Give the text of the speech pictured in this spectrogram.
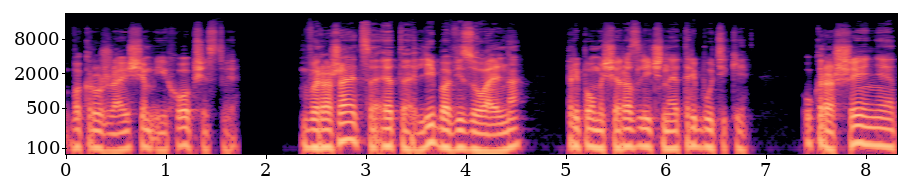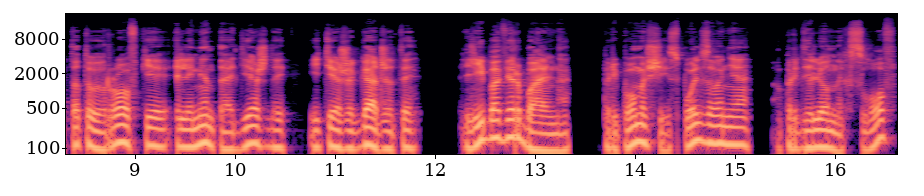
в окружающем их обществе. Выражается это либо визуально, при помощи различной атрибутики, украшения, татуировки, элементы одежды и те же гаджеты, либо вербально, при помощи использования определенных слов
